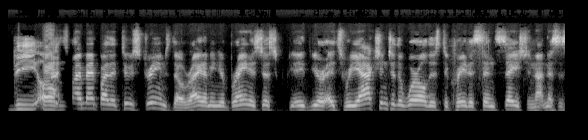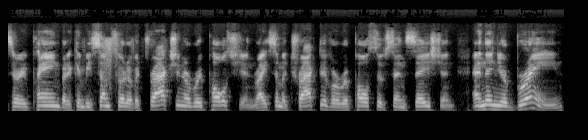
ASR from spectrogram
the um, That's what I meant by the two streams, though, right? I mean, your brain is just your its reaction to the world is to create a sensation, not necessarily pain, but it can be some sort of attraction or repulsion, right? Some attractive or repulsive sensation, and then your brain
